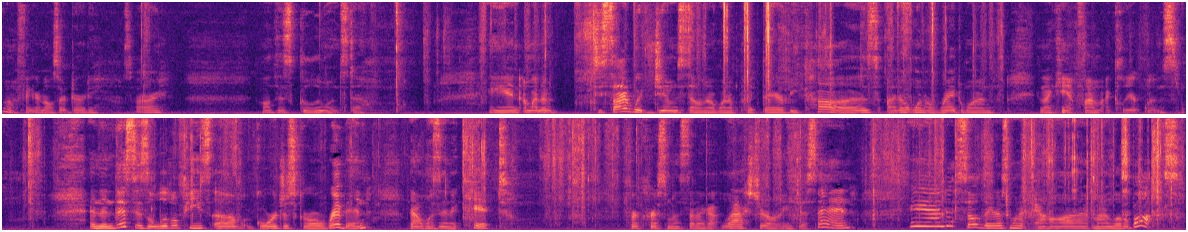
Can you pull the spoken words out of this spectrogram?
My fingernails are dirty. Sorry. All this glue and stuff. And I'm to decide what gemstone I want to put there because I don't want a red one and I can't find my clear ones. And then this is a little piece of Gorgeous Girl ribbon that was in a kit for Christmas that I got last year on HSN. And so there's my, uh, my little box,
